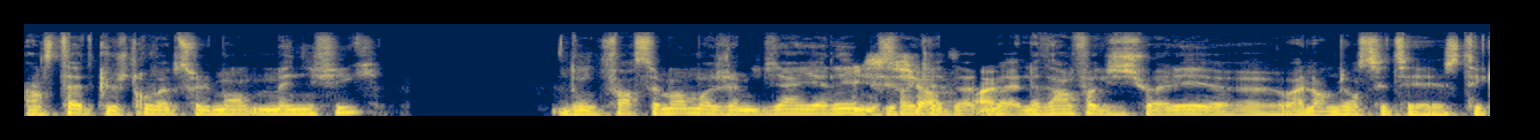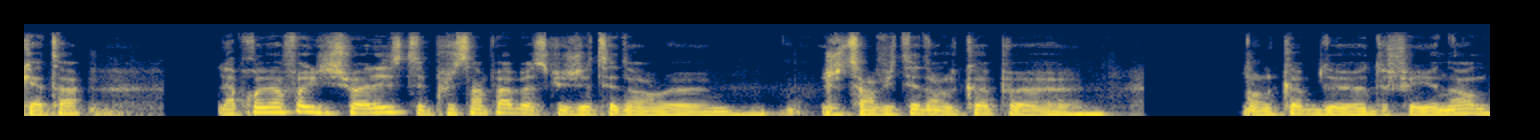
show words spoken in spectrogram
un stade que je trouve absolument magnifique. Donc forcément, moi, j'aime bien y aller. c'est vrai que la, dernière fois que j'y suis allé, euh, ouais, l'ambiance c'était c'était cata. La première fois que j'y suis allé, c'était plus sympa parce que j'étais dans le, j'étais invité dans le cop, euh, dans le cop de, de Feyenoord.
